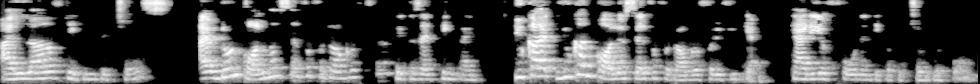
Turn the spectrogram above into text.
I love taking pictures. I don't call myself a photographer because I think I, you can't, you can't call yourself a photographer if you can carry a phone and take a picture with your phone,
